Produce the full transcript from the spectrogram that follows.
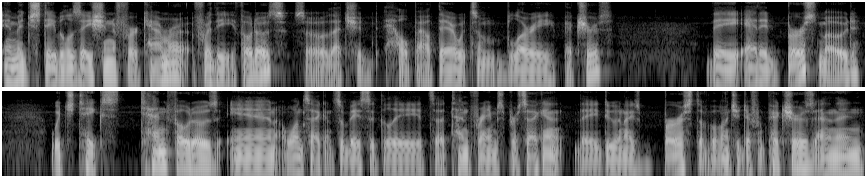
image stabilization for camera for the photos, so that should help out there with some blurry pictures. They added burst mode, which takes 10 photos in one second. So basically, it's a 10 frames per second. They do a nice burst of a bunch of different pictures, and then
